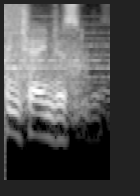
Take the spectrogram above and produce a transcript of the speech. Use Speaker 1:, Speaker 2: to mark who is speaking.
Speaker 1: everything changes.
